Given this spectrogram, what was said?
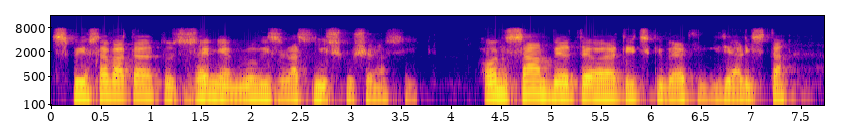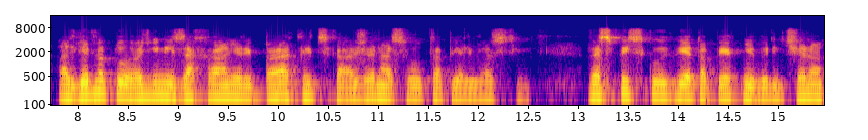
Spisovatel tu zřejmě mluví z vlastní zkušenosti. On sám byl teoreticky velký idealista, ale jednotu rodiny zachránili praktická žena svou trpělivostí. Ve spisku je to pěkně vylíčeno,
